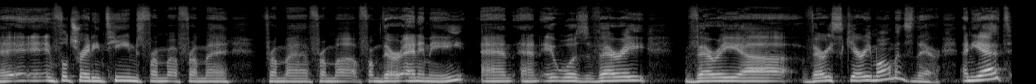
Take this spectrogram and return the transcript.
uh, infiltrating teams from, from, uh, from, uh, from, uh, from their enemy. And, and it was very, very, uh, very scary moments there. And yet,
